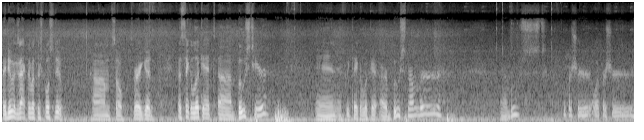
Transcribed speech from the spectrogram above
they do exactly what they're supposed to do. Um, so it's very good. Let's take a look at boost here. And if we take a look at our boost number, boost fuel pressure, oil pressure.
